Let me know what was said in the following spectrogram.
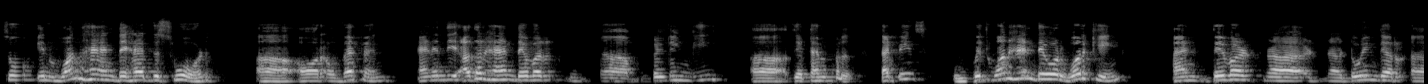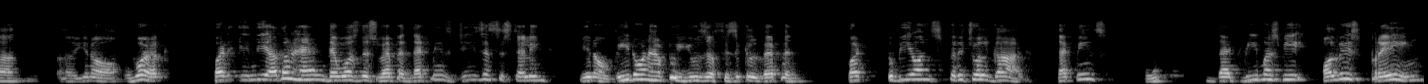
So in one hand, they had the sword uh, or a weapon, and in the other hand, they were uh, building the, uh, the temple. That means with one hand, they were working and they were uh, doing their, you know, work. But in the other hand, there was this weapon. That means Jesus is telling, you know, we don't have to use a physical weapon, but to be on spiritual guard that means that we must be always praying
